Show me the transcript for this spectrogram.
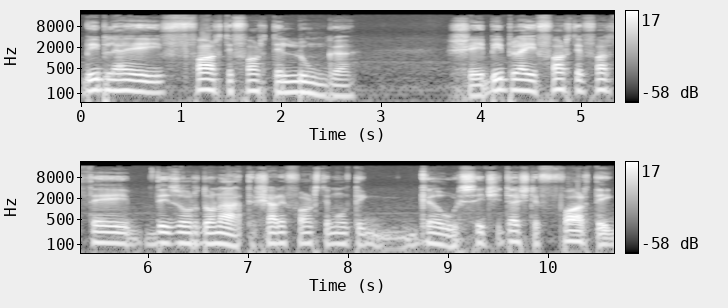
Biblia e foarte, foarte lungă și Biblia e foarte, foarte dezordonată și are foarte multe găuri, se citește foarte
